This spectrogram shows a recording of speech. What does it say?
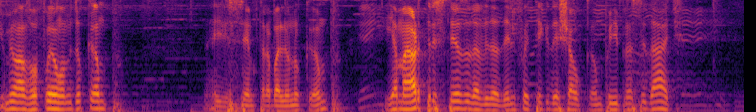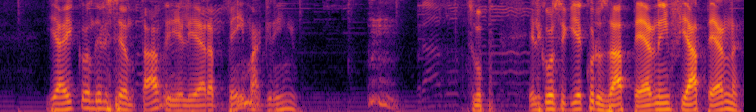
Porque meu avô foi um homem do campo. Né, ele sempre trabalhou no campo. E a maior tristeza da vida dele foi ter que deixar o campo e ir para a cidade. E aí, quando ele sentava, e ele era bem magrinho, desculpa, ele conseguia cruzar a perna e enfiar a perna,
